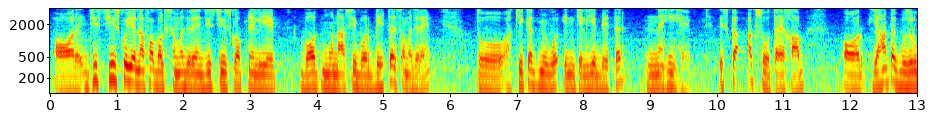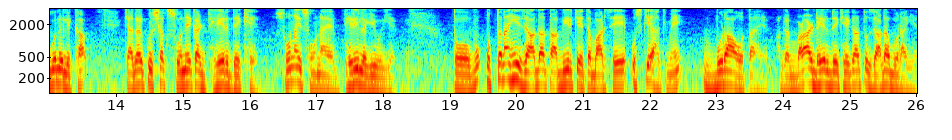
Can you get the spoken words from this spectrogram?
اور جس چیز کو یہ نفع بخش سمجھ رہے ہیں، جس چیز کو اپنے لیے بہت مناسب اور بہتر سمجھ رہے ہیں، تو حقیقت میں وہ ان کے لیے بہتر نہیں ہے۔ اس کا عکس ہوتا ہے خواب۔ اور یہاں تک بزرگوں نے لکھا کہ اگر کوئی شخص سونے کا ڈھیر دیکھے، سونا ہی سونا ہے، ڈھیری لگی ہوئی ہے، تو وہ اتنا ہی زیادہ تعبیر کے اعتبار سے اس کے حق میں برا ہوتا ہے۔ اگر بڑا ڈھیر دیکھے گا تو زیادہ برائی ہے۔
